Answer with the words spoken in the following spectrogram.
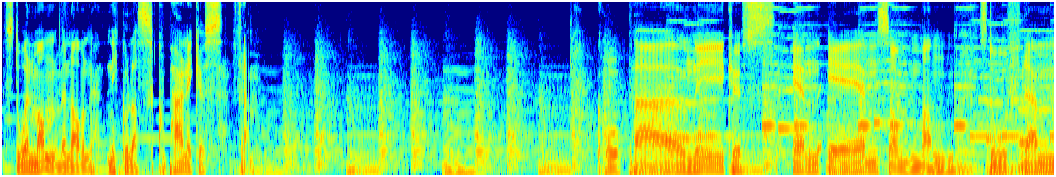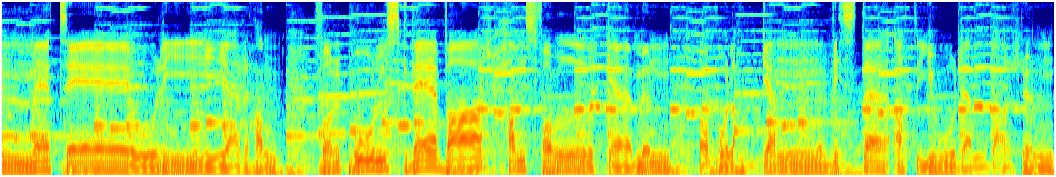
sto en mann ved navn Nicolas Copernicus frem. Kopernikus, en ensom mann, sto frem med teorier, han. For polsk det var hans folkemunn, og polakken visste at jorden var rund.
